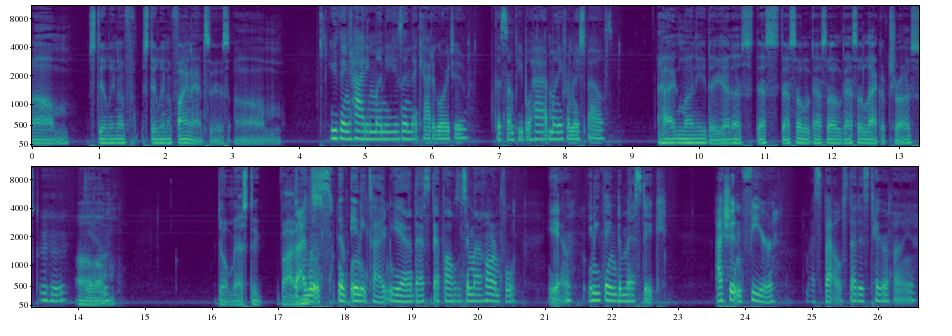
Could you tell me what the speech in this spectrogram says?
um stealing of stealing of finances um You think hiding money is in that category too? Because some people hide money from their spouse. Hide money they yeah that's that's that's a that's a that's a lack of trust Mm-hmm. um domestic violence, Violence of any type. Yeah, that's that falls into my harmful. Yeah. Anything domestic. I shouldn't fear my spouse. That is terrifying.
